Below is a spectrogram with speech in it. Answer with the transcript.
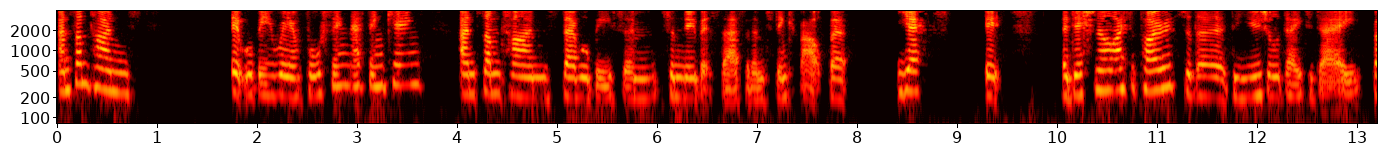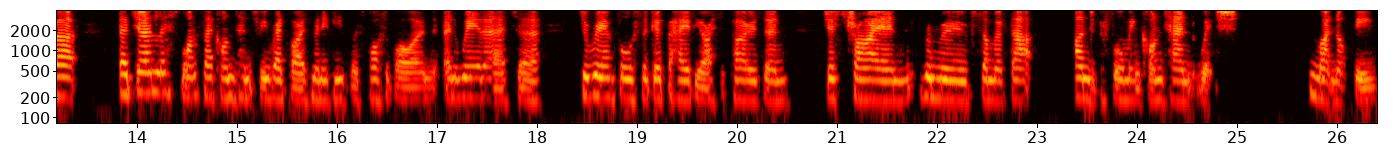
and sometimes it will be reinforcing their thinking, and sometimes there will be some some new bits there for them to think about. But yes, it's additional, I suppose, to the the usual day to day, but a journalist wants their content to be read by as many people as possible, and and we're there to to reinforce the good behavior, I suppose, and just try and remove some of that underperforming content, which might not be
